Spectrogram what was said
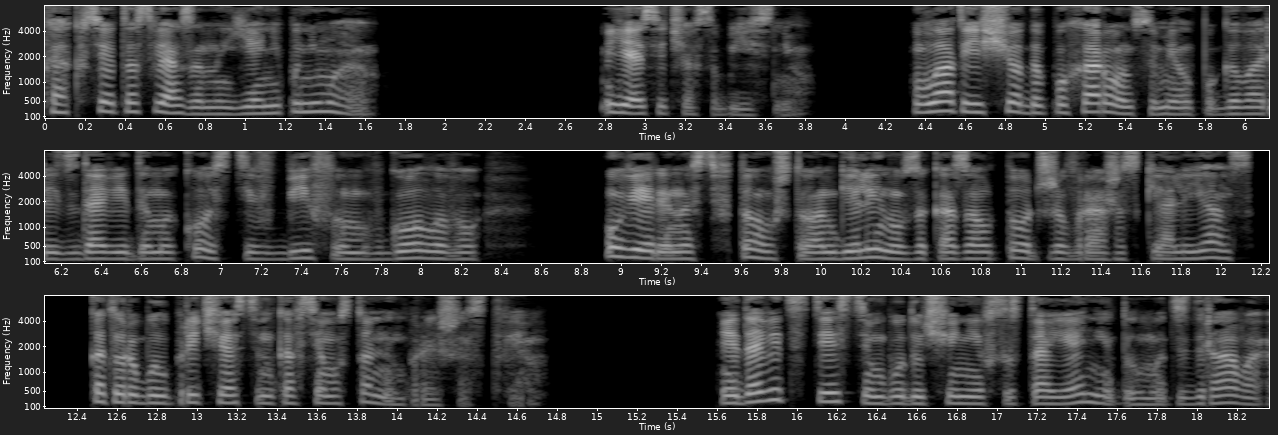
Как все это связано, я не понимаю. Я сейчас объясню. Влад еще до похорон сумел поговорить с Давидом и Костей, вбив им в голову уверенность в том, что Ангелину заказал тот же вражеский альянс, который был причастен ко всем остальным происшествиям. И Давид с тестем, будучи не в состоянии думать здраво,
